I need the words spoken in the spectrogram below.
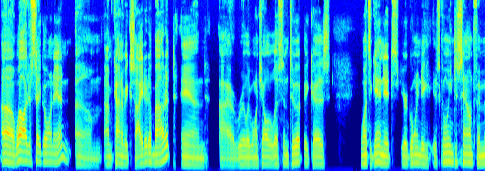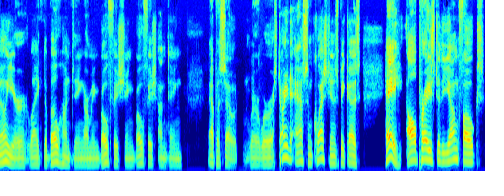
Uh, well, I just say going in, um, I'm kind of excited about it, and I really want y'all to listen to it because, once again, it's you're going to it's going to sound familiar, like the bow hunting, or I mean bow fishing, bow fish hunting episode, where we're starting to ask some questions because, hey, all praise to the young folks.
